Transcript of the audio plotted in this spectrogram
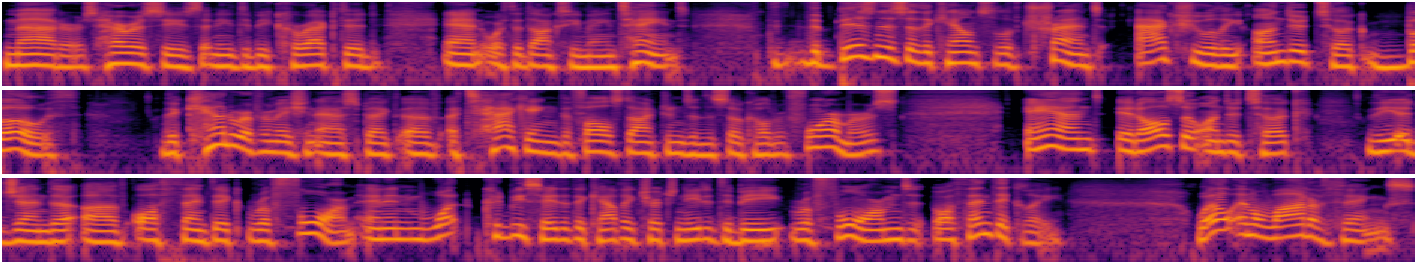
matters, heresies that need to be corrected, and orthodoxy maintained. The, the business of the Council of Trent actually undertook both the Counter Reformation aspect of attacking the false doctrines of the so called reformers, and it also undertook the agenda of authentic reform. And in what could we say that the Catholic Church needed to be reformed authentically? Well, in a lot of things,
